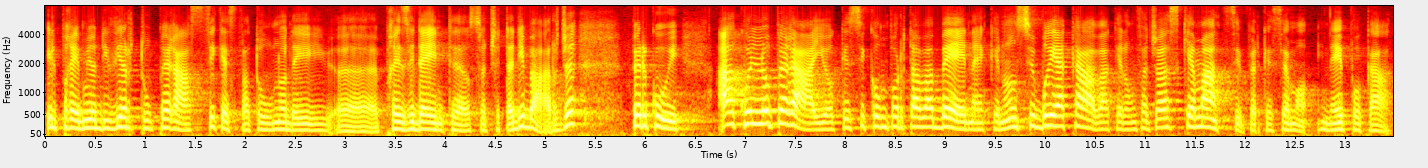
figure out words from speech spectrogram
il premio di virtù per Assi, che è stato uno dei eh, presidenti della società di Barge, per cui a quell'operaio che si comportava bene, che non si ubriacava, che non faceva schiamazzi, perché siamo in epoca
